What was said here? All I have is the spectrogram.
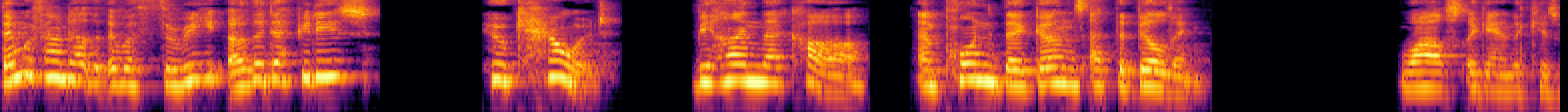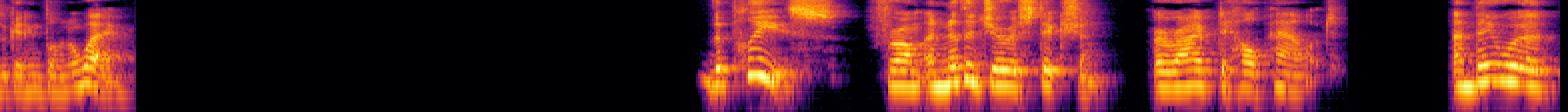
Then we found out that there were three other deputies who cowered behind their car and pointed their guns at the building, whilst again the kids were getting blown away. The police from another jurisdiction arrived to help out, and they were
